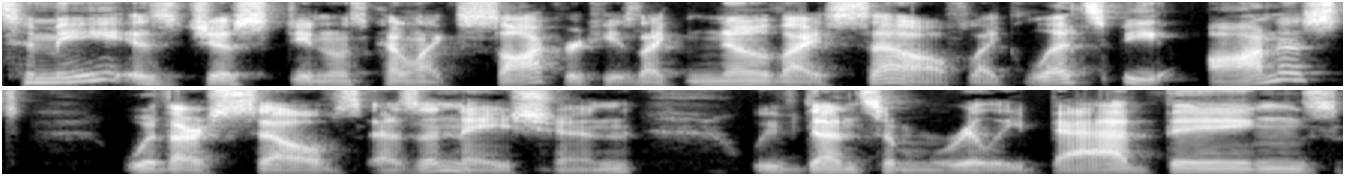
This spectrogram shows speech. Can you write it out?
to me is just, you know, it's kind of like Socrates, like know thyself. Like, let's be honest with ourselves as a nation. We've done some really bad things,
